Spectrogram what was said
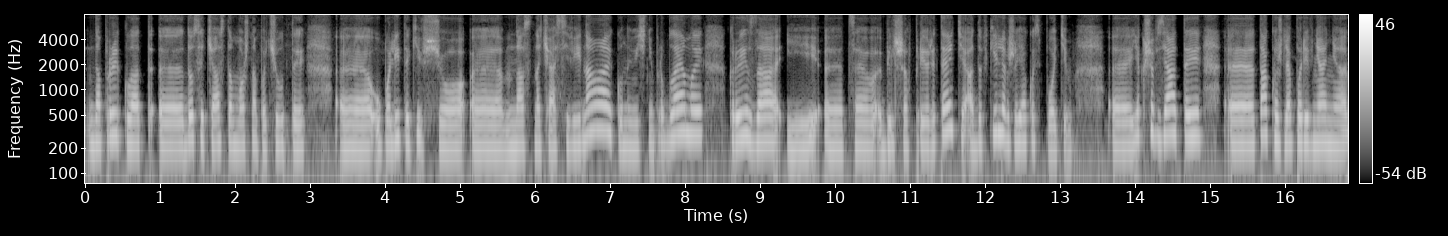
Наприклад, е, досить часто можна почути е, у політиків, що в нас на часі війна, економічні проблеми, криза, і це більше в пріоритеті, а довкілля вже якось потім. Якщо взяти також для порівняння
